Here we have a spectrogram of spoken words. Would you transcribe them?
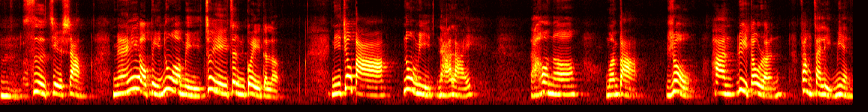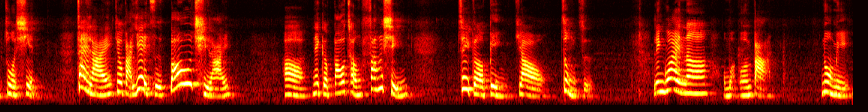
嗯，世界上没有比糯米最珍贵的了，你就把糯米拿来，然后呢，我们把。”肉和绿豆仁放在里面做馅，再来就把叶子包起来，啊，那个包成方形，这个饼叫粽子。另外呢，我们我们把糯米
